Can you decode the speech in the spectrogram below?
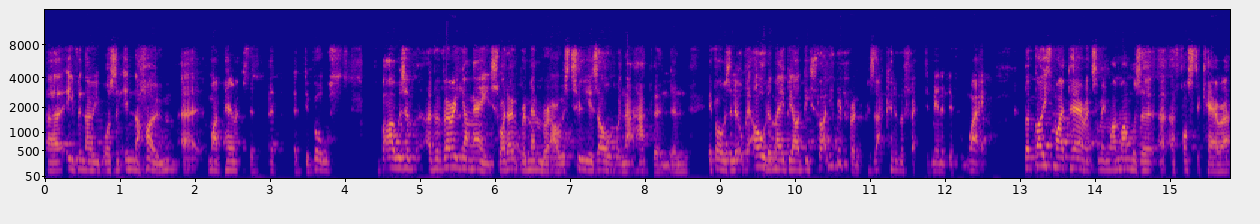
uh, even though he wasn't in the home. Uh, my parents had, had, had divorced, but I was of, of, a very young age, so I don't remember it. I was two years old when that happened, and if I was a little bit older, maybe I'd be slightly different because that could have affected me in a different way. But both my parents, I mean, my mum was a, a, foster carer,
